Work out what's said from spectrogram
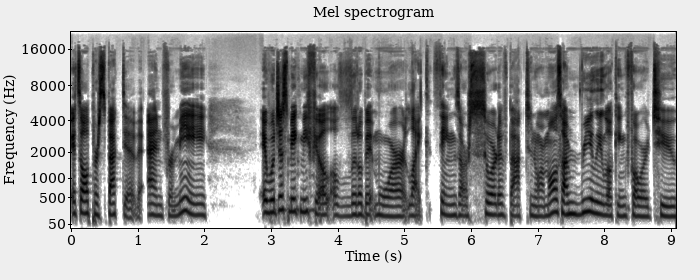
it's all perspective and for me, it will just make me feel a little bit more like things are sort of back to normal. So I'm really looking forward to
